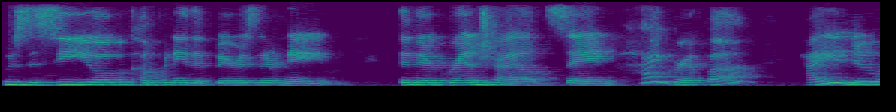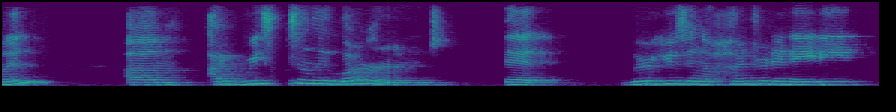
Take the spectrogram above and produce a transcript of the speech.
who's the CEO of a company that bears their name, than their grandchild saying, "Hi, Grandpa, how you doing?" Um, I recently learned that we're using 180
